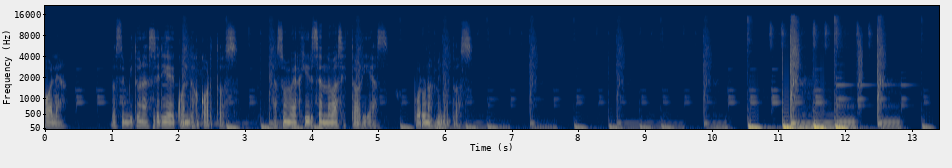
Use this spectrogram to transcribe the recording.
Hola, los invito a una serie de cuentos cortos, a sumergirse en nuevas historias por unos minutos.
